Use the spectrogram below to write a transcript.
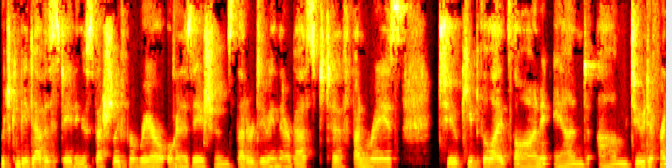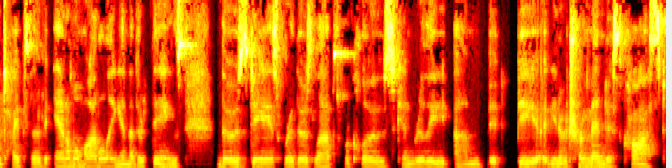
which can be devastating, especially for rare organizations that are doing their best to fundraise to keep the lights on and um, do different types of animal modeling and other things, those days where those labs were closed can really um, be you know tremendous cost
